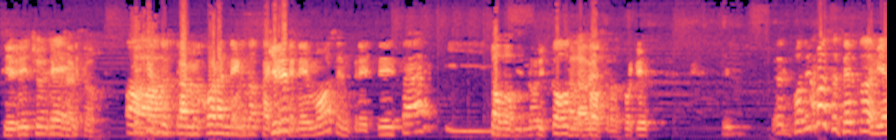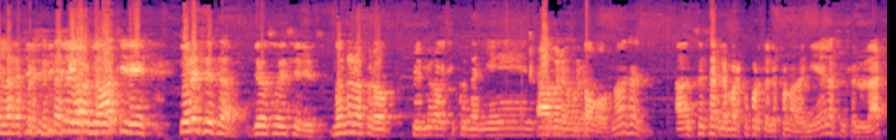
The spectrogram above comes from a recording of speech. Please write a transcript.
Sí, de hecho, Sí. exacto. Ah. Creo que es nuestra mejor anécdota que tenemos entre César y Todos. y, no- y todos nosotros, porque eh, podemos hacer todavía la sí, representación, ¿no? Así de, Tú eres César, yo soy Sirius. No, no, no, pero primero así con Daniel. Ah, bueno, con bueno. todos, ¿no? O sea, a César le marcó por teléfono a Daniel, a su celular,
